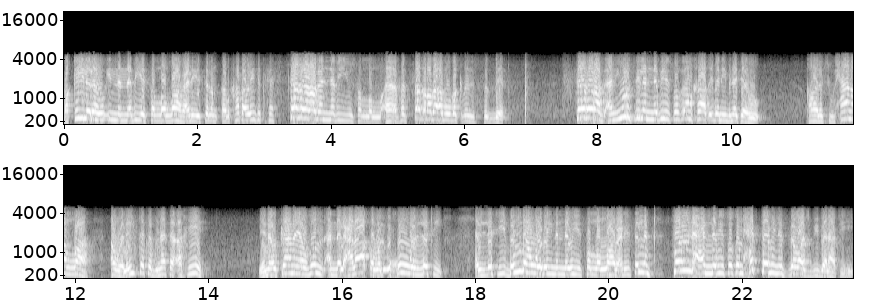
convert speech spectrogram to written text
فقيل له إن النبي صلى الله عليه وسلم قد خطب يدك فاستغرب النبي صلى الله آه، فاستغرب أبو بكر الصديق. استغرب أن يرسل النبي صلى الله عليه وسلم خاطبا ابنته. قال سبحان الله أوليست ابنة أخيه؟ لأنه كان يظن أن العلاقة والأخوة التي التي بينه وبين النبي صلى الله عليه وسلم تمنع النبي صلى الله عليه وسلم حتى من الزواج ببناته.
